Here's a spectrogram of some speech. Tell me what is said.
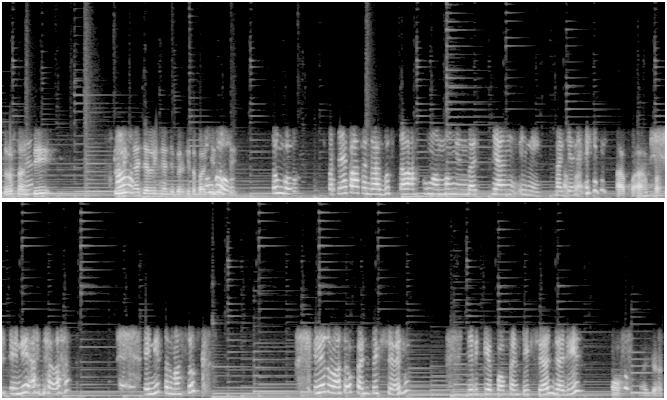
Terus Ya. nanti Oh. link aja, link aja biar kita bagi Tunggu. nanti. tunggu sepertinya kau akan ragu setelah aku ngomong yang bas- yang ini bagiannya Apa-apa. ini adalah ini termasuk ini termasuk fanfiction jadi K-pop fanfiction jadi Oh my god.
